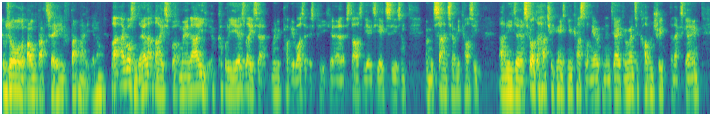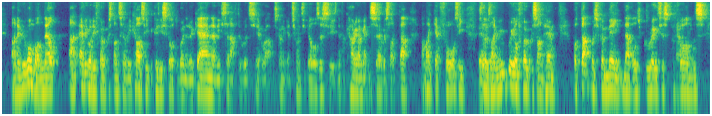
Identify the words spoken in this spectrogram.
It was all about that save that night, you know. I wasn't there that night, but I mean, I a couple of years later, when he probably was at his peak, uh, start of the '88 season, when we signed Tony Cottee, and he'd uh, scored the hat trick against Newcastle on the opening day. And we went to Coventry the next game, and we won one 0 and everybody focused on Tony Cottee because he scored the winner again. And he said afterwards, you know, well, I was going to get 20 goals this season. If I carry on getting service like that, I might get 40. So Yeah. there was like real focus on him. But that was for me Neville's greatest performance.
